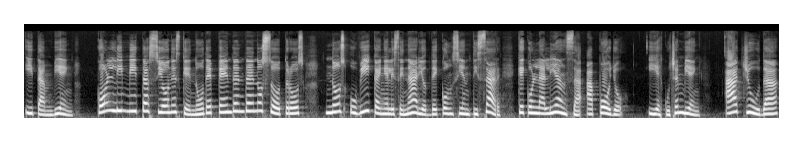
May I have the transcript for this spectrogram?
y también con limitaciones que no dependen de nosotros, nos ubica en el escenario de concientizar que con la alianza, apoyo y escuchen bien, ayuda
